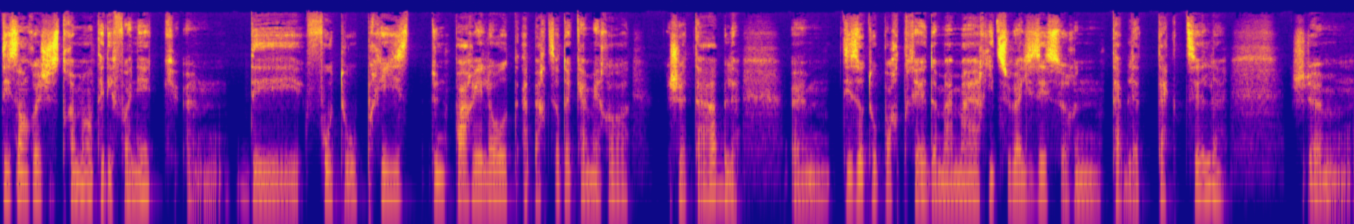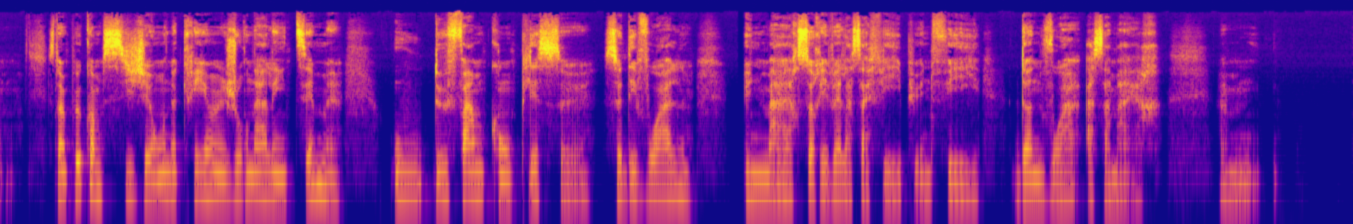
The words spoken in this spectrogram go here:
des enregistrements téléphoniques, des photos prises d'une part et l'autre à partir de caméras jetables, euh, des autoportraits de ma mère ritualisés sur une tablette tactile. C'est un peu comme si on a créé un journal intime où deux femmes complices euh, se dévoilent. Une mère se révèle à sa fille, puis une fille donne voix à sa mère. Euh,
